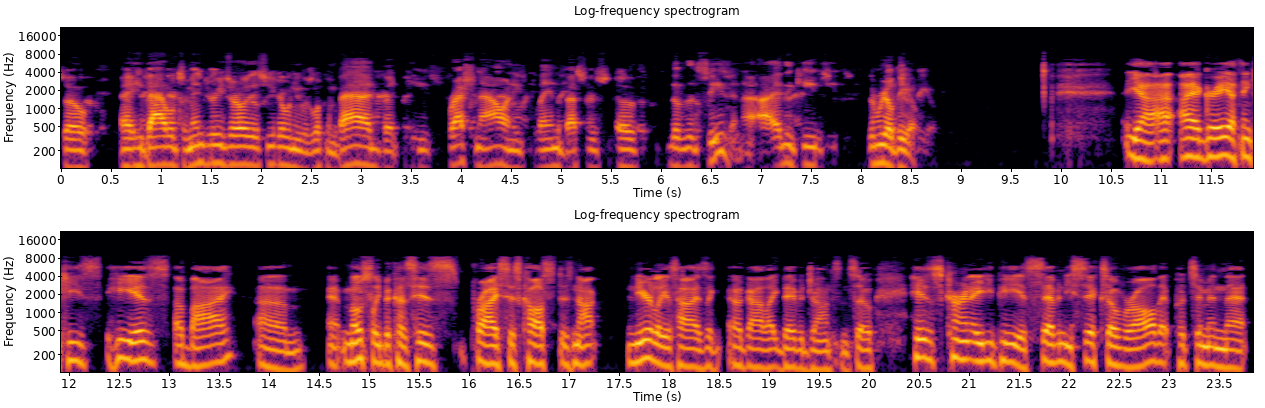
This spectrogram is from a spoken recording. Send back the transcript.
So uh, he battled some injuries early this year when he was looking bad, but he's fresh now and he's playing the best of the, the season. I, I, think he's the real deal. Yeah, I, I, agree. I think he's he is a buy, um, mostly because his price, his cost is not nearly as high as a, a, guy like David Johnson. So his current ADP is 76 overall. That puts him in that,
